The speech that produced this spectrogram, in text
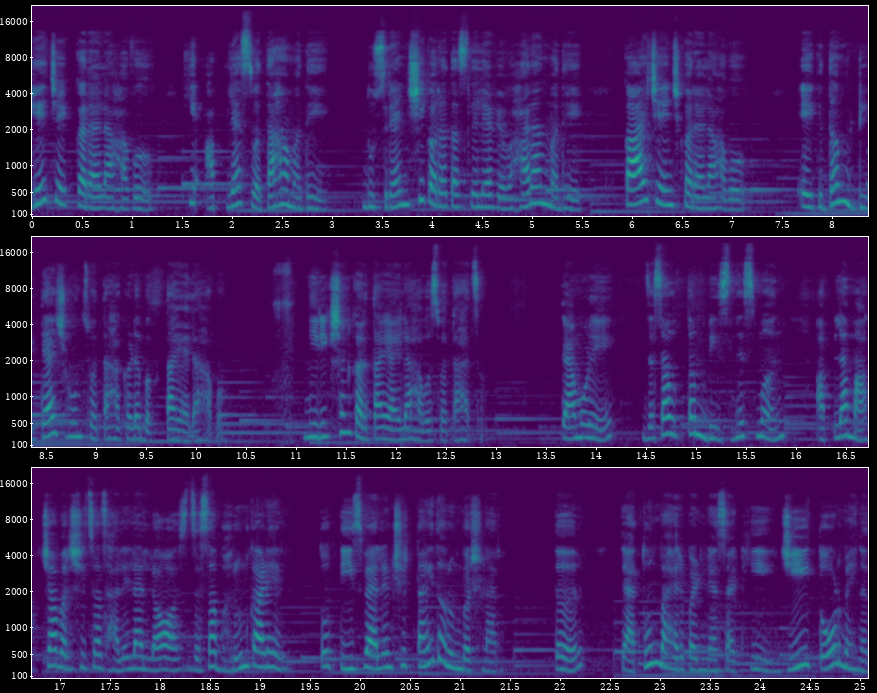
हे चेक करायला हवं की आपल्या स्वतःमध्ये दुसऱ्यांशी करत असलेल्या व्यवहारांमध्ये काय चेंज करायला हवं? एकदम डिटॅच होऊन स्वतःकडे बघता यायला हवं. निरीक्षण करता यायला हवं स्वतःचं. त्यामुळे जसा उत्तम बिझनेसमन आपला मागच्या वर्षीचा झालेला लॉस जसा भरून काढेल तो तीच बॅलन्सशीट नाही धरून बसणार. तर त्यातून बाहेर पडण्यासाठी जी तोड मेहनत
